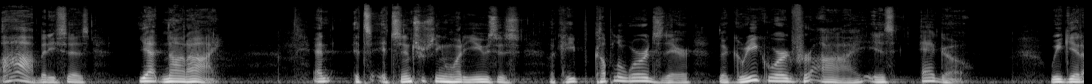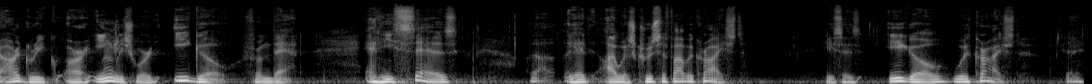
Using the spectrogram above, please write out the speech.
Ah, but he says, yet not I. And it's, it's interesting what he uses a couple of words there. The Greek word for I is ego. We get our Greek, our English word ego from that. And he says, uh, I was crucified with Christ. He says, ego with Christ. Okay?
